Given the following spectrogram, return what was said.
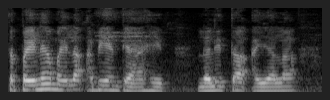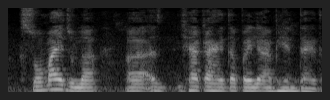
तर पहिल्या महिला अभियंत्या आहेत ललिता अय्याला सोमायजुला ह्या काय आहेत? त्या पहिल्या अभियंता आहेत.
